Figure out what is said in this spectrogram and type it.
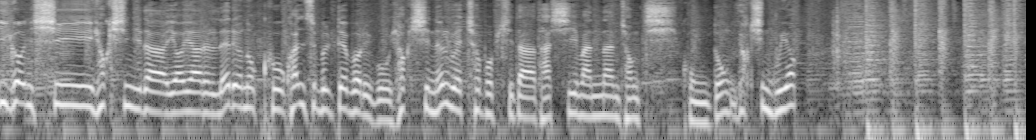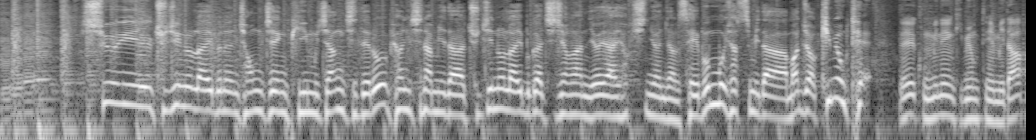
이건 시 혁신이다. 여야를 내려놓고 관습을 떼버리고 혁신을 외쳐봅시다. 다시 만난 정치 공동 혁신구역. 수요일 주진우 라이브는 정쟁 비무장지대로 변신합니다. 주진우 라이브가 지정한 여야 혁신위원장 세 분 모셨습니다. 먼저 김용태. 네, 국민의힘 김용태입니다.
